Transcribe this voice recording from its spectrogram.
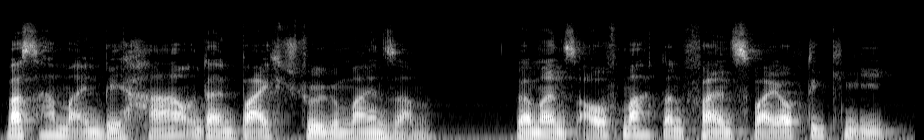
Was haben ein BH und ein Beichtstuhl gemeinsam? Wenn man es aufmacht, dann fallen zwei auf die Knie.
